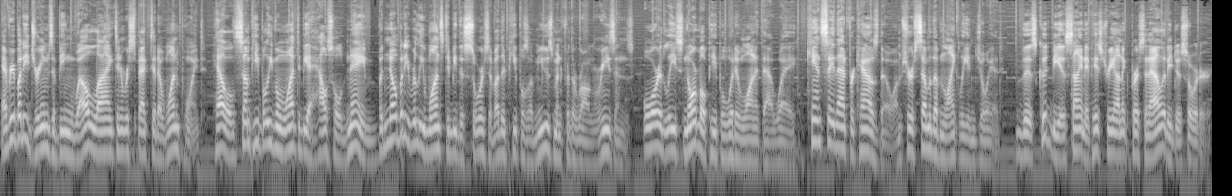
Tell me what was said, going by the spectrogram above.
Everybody dreams of being well liked and respected at one point. Hell, some people even want to be a household name, but nobody really wants to be the source of other people's amusement for the wrong reasons. Or at least normal people wouldn't want it that way. Can't say that for cows though, I'm sure some of them likely enjoy it. This could be a sign of histrionic personality disorder.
